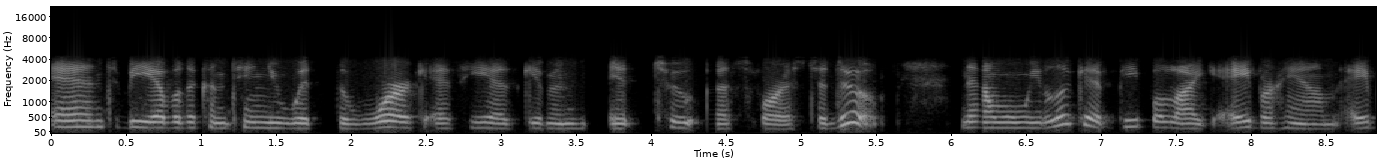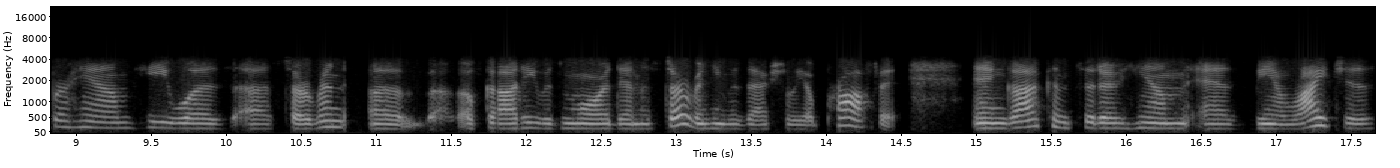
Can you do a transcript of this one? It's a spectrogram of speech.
and to be able to continue with the work as He has given it to us for us to do. Now, when we look at people like Abraham, Abraham, he was a servant of, of God. He was more than a servant, he was actually a prophet. And God considered him as being righteous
